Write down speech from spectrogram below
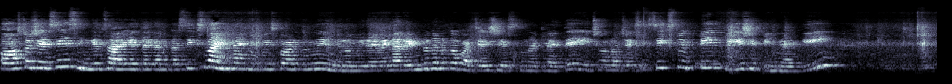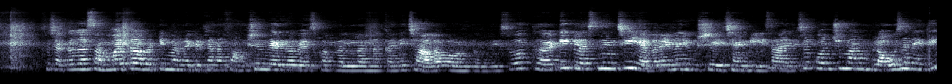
కాస్ట్ వచ్చేసి సింగిల్ సారీ అయితే కనుక సిక్స్ నైన్ నైన్ రూపీస్ పడుతుంది. ఇందులో మీరు ఏమైనా రెండు కనుక పర్చేస్ చేసుకున్నట్లయితే ఈచ్ వన్ వచ్చేసి సిక్స్ ఫిఫ్టీ ఫ్రీ షిప్పింగ్ అండి. సో చక్కగా సమ్మర్ కాబట్టి మనం ఎక్కడికైనా ఫంక్షన్ వేర్గా వేసుకొని వెళ్ళాలన్నా కానీ చాలా బాగుంటుంది. సో థర్టీ ప్లస్ నుంచి ఎవరైనా యూజ్ చేయొచ్చండి ఈ సారీస్ కొంచెం మనం బ్లౌజ్ అనేది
